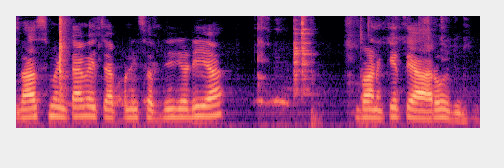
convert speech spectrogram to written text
10 ਮਿੰਟਾਂ ਵਿੱਚ ਆਪਣੀ ਸਬਜ਼ੀ ਜਿਹੜੀ ਆ ਬਣ ਕੇ ਤਿਆਰ ਹੋ ਜੂਗੀ।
